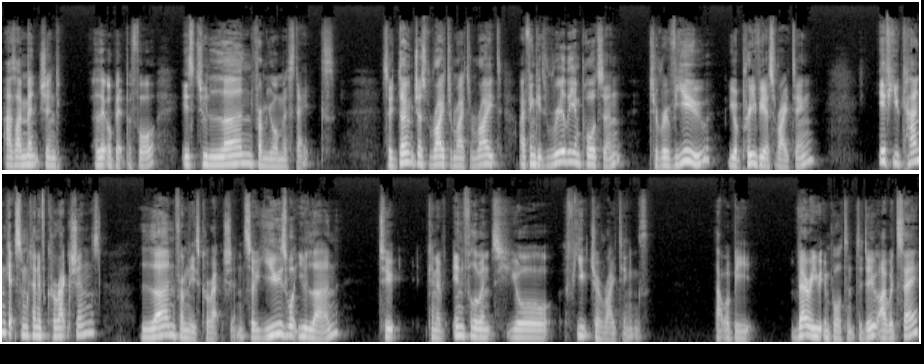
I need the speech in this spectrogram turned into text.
as I mentioned a little bit before, is to learn from your mistakes. So don't just write and write and write. I think it's really important to review your previous writing. If you can get some kind of corrections, learn from these corrections. So use what you learn to kind of influence your future writings. That would be very important to do, I would say.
